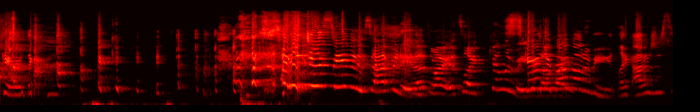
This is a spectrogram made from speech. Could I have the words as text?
scared the crap. I just see this happening. That's why it's like killing me. scared the crap like, out of me. Like, I was just,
